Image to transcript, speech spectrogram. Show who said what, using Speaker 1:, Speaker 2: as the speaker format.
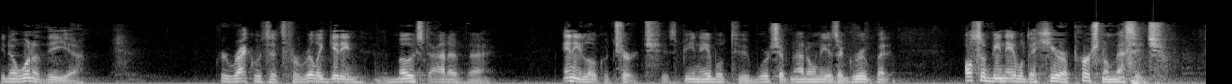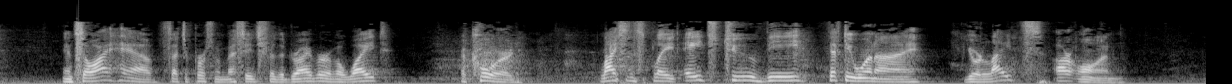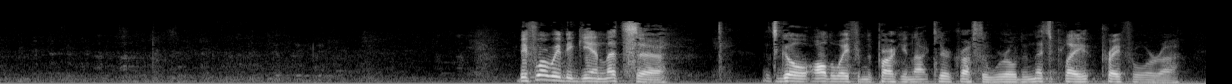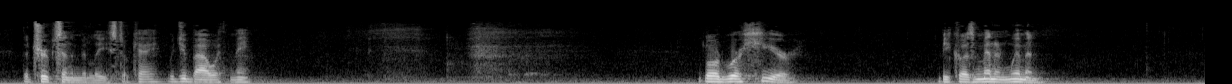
Speaker 1: You know, one of the uh, prerequisites for really getting the most out of uh, any local church is being able to worship not only as a group, but also being able to hear a personal message. And so I have such a personal message for the driver of a white Accord, license plate H2V51I. Your lights are on. Before we begin, let's uh, let's go all the way from the parking lot clear across the world, and let's play, pray for uh, the troops in the Middle East. Okay? Would you bow with me? Lord, we're here because men and women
